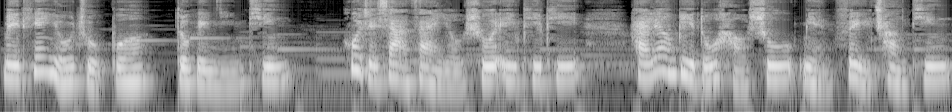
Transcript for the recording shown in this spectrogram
每天有主播读给您听，或者下载有书 APP，海量必读好书免费畅听，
